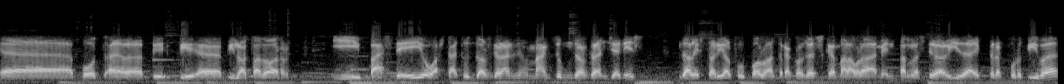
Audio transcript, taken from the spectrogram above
eh, bot, eh, pi, pi, eh, pilota d'or i va ser o ha estat un dels grans mags, un dels grans genis de la història del futbol. Una altra cosa és que, malauradament, per la seva vida extraesportiva,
